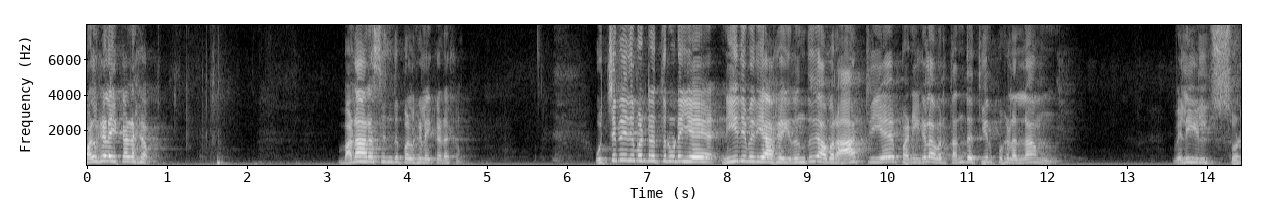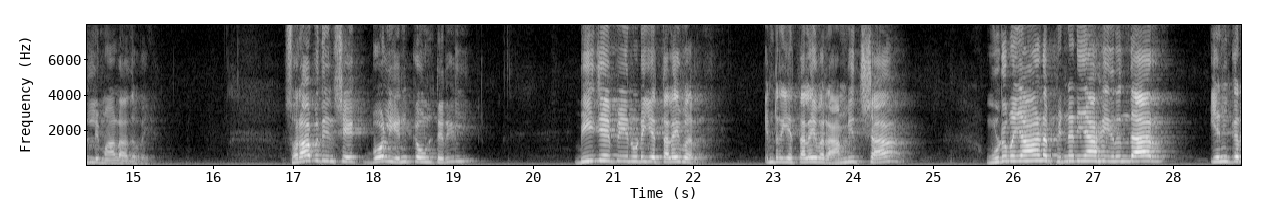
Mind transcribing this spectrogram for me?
பல்கலைக்கழகம் பனாரஸ் இந்து பல்கலைக்கழகம் உச்சநீதிமன்றத்தினுடைய நீதிபதியாக இருந்து அவர் ஆற்றிய பணிகள் அவர் தந்த தீர்ப்புகள் எல்லாம் வெளியில் சொல்லி மாளாதவை. சொராபுதீன் ஷேக் போல் என்கவுண்டரில் பிஜேபியினுடைய தலைவர் இன்றைய தலைவர் அமித்ஷா முழுமையான பின்னணியாக இருந்தார் என்கிற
